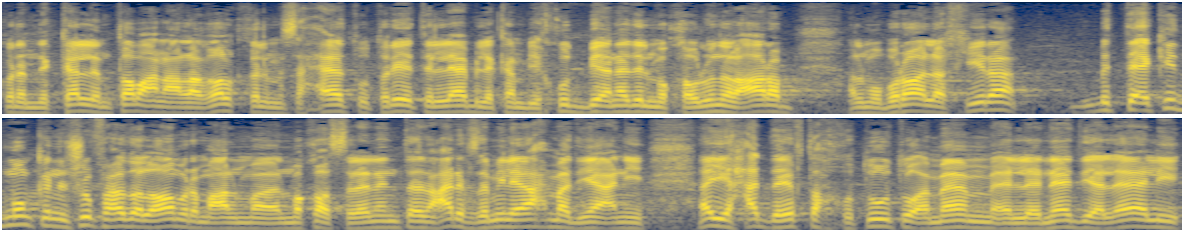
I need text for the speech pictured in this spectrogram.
كنا بنتكلم طبعا على غلق المساحات وطريقة اللعب اللي كان بيخوض بيها نادي المقاولون العرب المباراة الأخيرة. بالتأكيد ممكن نشوف هذا الأمر مع المقاصه لأن أنت عارف زميلي أحمد يعني أي حد يفتح خطوطه أمام النادي الأهلي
